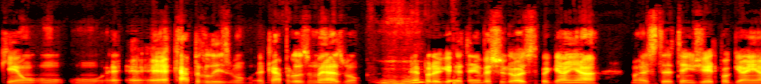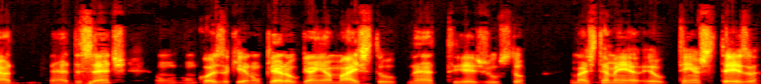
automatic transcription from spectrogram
que é um, um, um é, é, é, capitalismo, é capitalismo mesmo. Uhum. É para tem investidores para ganhar, mas tem jeito para ganhar é, decente um, uma coisa que eu não quero ganhar mais do né, que é justo, mas também eu tenho certeza,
